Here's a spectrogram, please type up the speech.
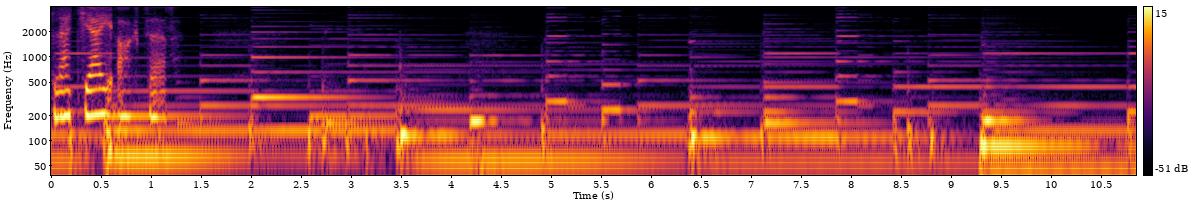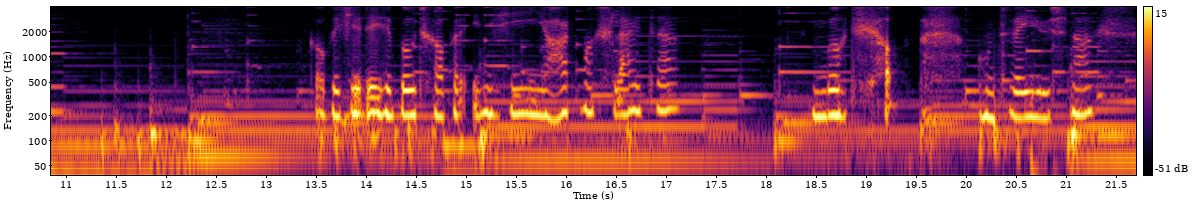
laat jij achter? Ik hoop dat je deze boodschappen energie in je hart mag sluiten. Een boodschap om twee uur s'nachts.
